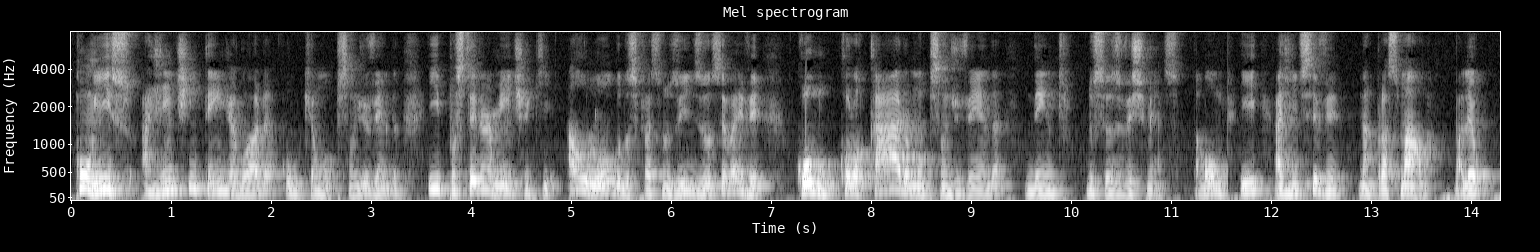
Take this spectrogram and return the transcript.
com isso, a gente entende agora o que é uma opção de venda e posteriormente aqui ao longo dos próximos vídeos você vai ver como colocar uma opção de venda dentro dos seus investimentos, tá bom? E a gente se vê na próxima aula. Valeu!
